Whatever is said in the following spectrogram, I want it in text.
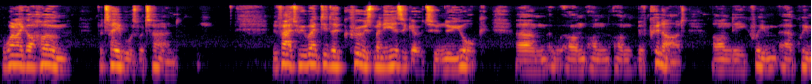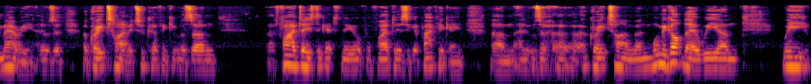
But when I got home, the tables were turned. In fact, we went did a cruise many years ago to New York um, on, on, on with Cunard on the Queen uh, Queen Mary, and it was a, a great time. It took, I think, it was um, five days to get to New York and five days to get back again, um, and it was a, a, a, great time. And when we got there, we um, we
